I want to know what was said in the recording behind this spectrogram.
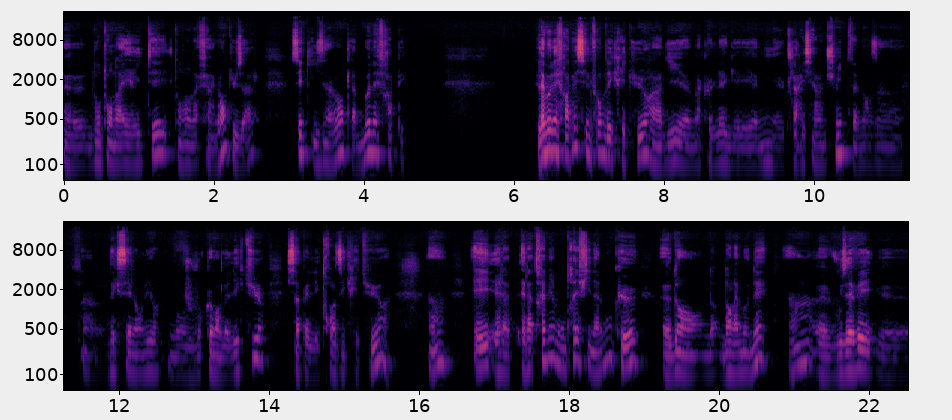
euh, dont on a hérité et dont on a fait un grand usage, c'est qu'ils inventent la monnaie frappée. La monnaie frappée, c'est une forme d'écriture, a dit euh, ma collègue et amie Clarisse Ehrenschmidt dans un, un, excellent livre dont je vous recommande la lecture, qui s'appelle Les Trois Écritures. Hein, et elle a, elle a, très bien montré finalement que euh, dans, dans, la monnaie, hein, vous avez, euh,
